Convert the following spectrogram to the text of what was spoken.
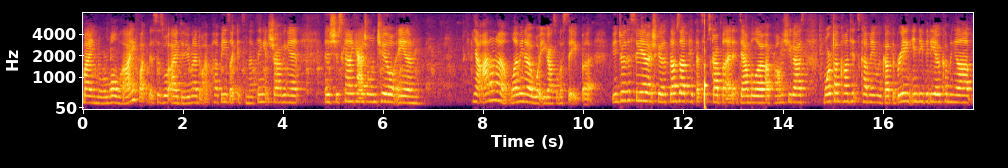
my normal life. Like this is what I do when I don't have puppies. Like it's nothing It's extravagant. It's just kind of casual and chill and yeah, I don't know. Let me know what you guys want to see. But if you enjoyed this video, make sure to give it a thumbs up, hit that subscribe button down below. I promise you guys more fun content's coming. We've got the breeding Indy video coming up.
